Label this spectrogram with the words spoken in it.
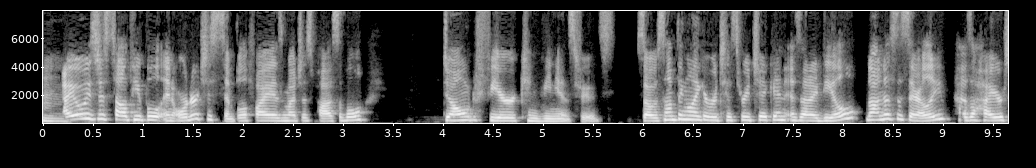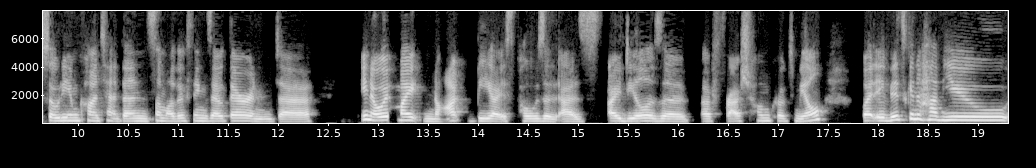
Mm. i always just tell people in order to simplify as much as possible don't fear convenience foods. So something like a rotisserie chicken is that ideal? Not necessarily. Has a higher sodium content than some other things out there, and uh, you know it might not be, I suppose, as ideal as a, a fresh home cooked meal. But if it's going to have you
